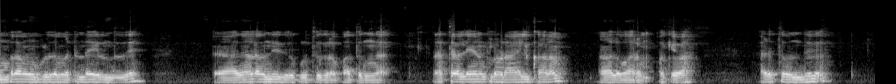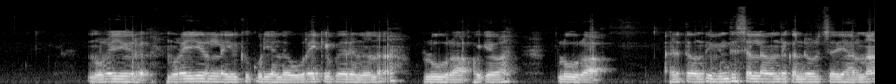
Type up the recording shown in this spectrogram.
ஒன்பதாம் வகுப்புல தான் மட்டும்தான் இருந்தது. அதனால் வந்து இதில் கொடுத்துருக்குற பார்த்துக்கோங்க. ரத்த வெள்ளையணுக்களோட ஆயுள் காலம் நாலு வாரம் ஓகேவா? அடுத்து வந்து நுரையீரல். நுரையீரலில் இருக்கக்கூடிய அந்த உரைக்கு பேர் என்னென்னா ப்ளூரா ஓகேவா? ப்ளூரா. அடுத்து வந்து விந்து செல்லை வந்து கண்டுபிடிச்சது யாருன்னா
